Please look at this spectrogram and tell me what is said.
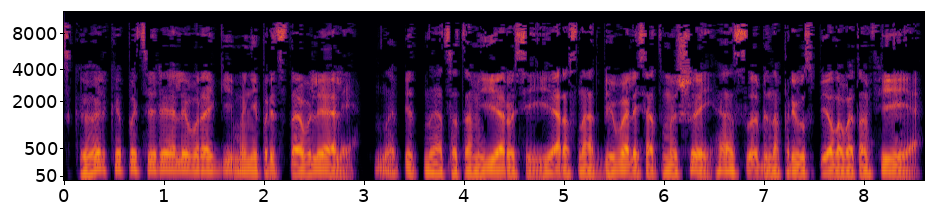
Сколько потеряли враги, мы не представляли. На пятнадцатом ярусе яростно отбивались от мышей, особенно преуспела в этом фея.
